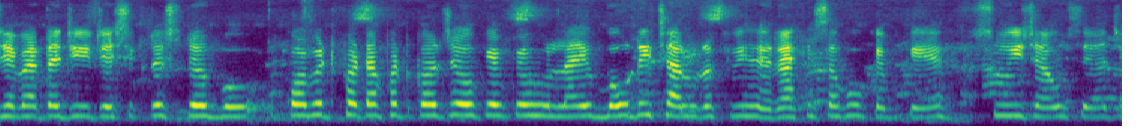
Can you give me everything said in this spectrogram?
जय माता जी जय श्री कृष्ण बहु फटाफट करजो केम के हूँ लाइव बहु नहीं चालू रखी राखी सकूँ केम के सू जाऊँ से आज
